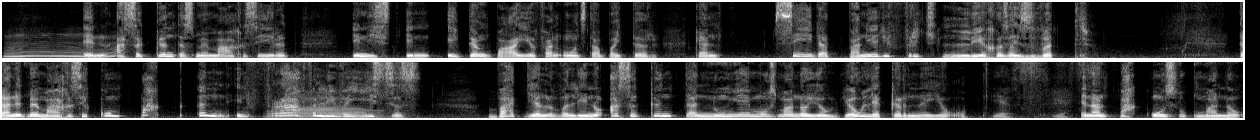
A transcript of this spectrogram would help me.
Mm. En as 'n kind as my ma gesê het en die, en ek dink baie van ons daar buite kan sê dat wanneer die fridge leeg is, hy's wit. Dan het my ma gesê kom pak in en vra wow. vir liewe Jesus wat jy wil hê. Nou as 'n kind dan noem jy mos maar nou jou jou lekkernye op. Yes, yes. En dan pak ons ook maar nou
